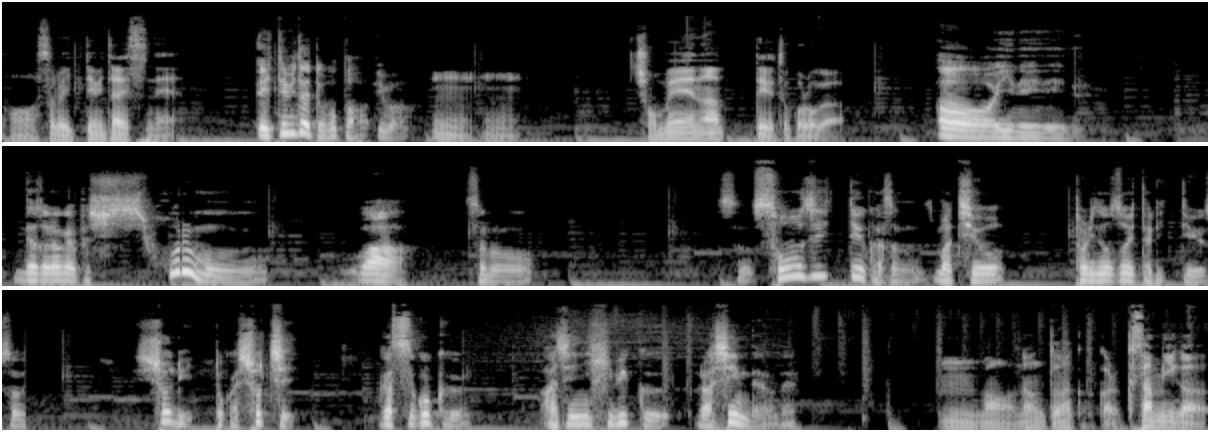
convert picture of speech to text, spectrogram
ああ、それ行ってみたいですね。え、行ってみたいと思った？今。うん、うん。著名なっていうところが、ああ、いいね、いいね、いいね。で、あとなんかやっぱし、ホルモンは、その、その掃除っていうか、その、まあ、血を取り除いたりっていう、その、処理とか処置がすごく味に響くらしいんだよね。うん、まあ、なんとなくわかる。臭みが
